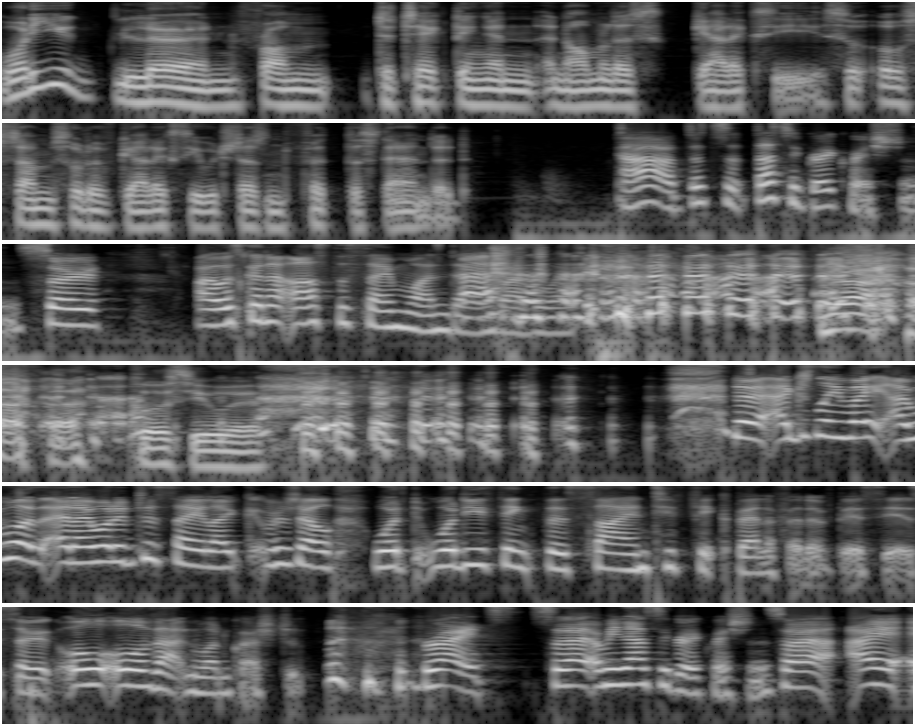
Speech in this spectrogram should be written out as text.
What do you learn from detecting an anomalous galaxy so, or some sort of galaxy which doesn't fit the standard? Ah, that's a, that's a great question. So I was going to ask the same one, Dan, by the way. of course you were. no, actually, wait, I was, and I wanted to say, like, Michelle, what what do you think the scientific benefit of this is? So all, all of that in one question. right. So that, I mean, that's a great question. So I, I,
